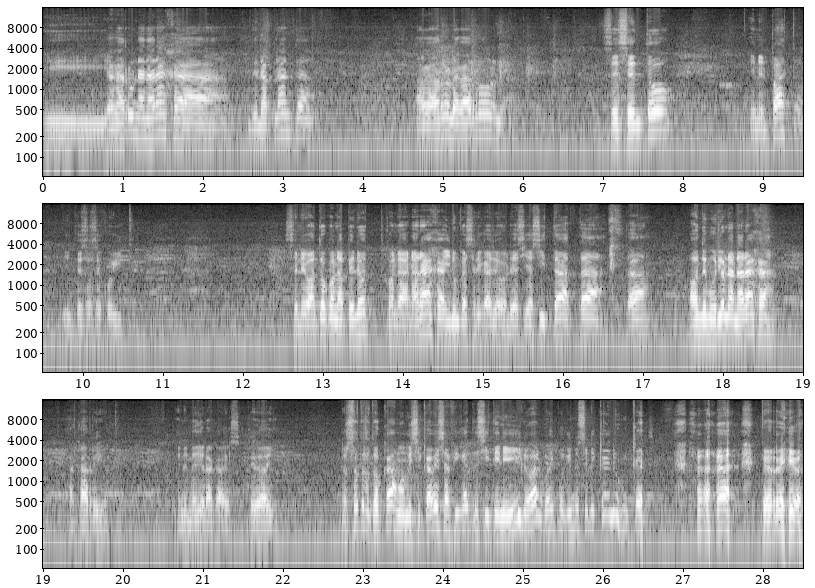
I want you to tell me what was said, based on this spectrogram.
Y agarró una naranja de la planta, agarró, la agarró, se sentó en el pasto y empezó a hacer jueguito. Se levantó con la pelota, con la naranja y nunca se le cayó. Le hacía así, ta, ta, ta. ¿A dónde murió la naranja? Acá arriba, en el medio de la cabeza, quedó ahí. Nosotros tocamos, me dice, cabeza, fíjate si tiene hilo o algo ahí, porque no se le cae nunca. Terrible.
